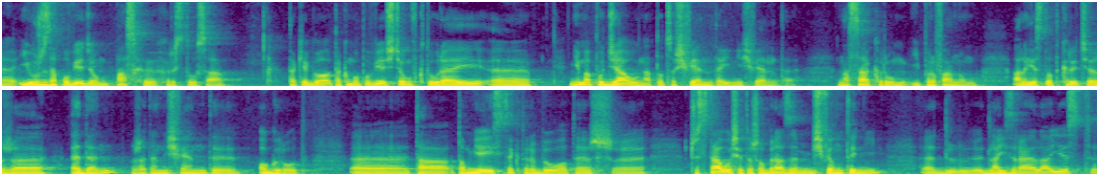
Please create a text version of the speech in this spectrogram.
e, już zapowiedzią Paschy Chrystusa, takiego, taką opowieścią, w której e, nie ma podziału na to, co święte i nieświęte, na sakrum i profanum, ale jest odkrycie, że Eden, że ten święty ogród, e, ta, to miejsce, które było też e, czy stało się też obrazem świątyni e, dl- dla Izraela, jest,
